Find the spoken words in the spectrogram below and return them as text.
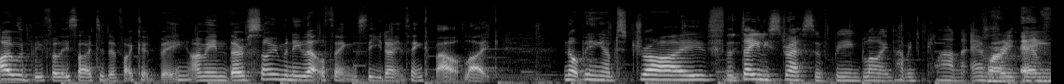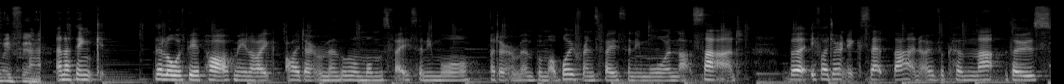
I would be fully sighted if I could be. I mean, there are so many little things that you don't think about, like not being able to drive. The daily stress of being blind, having to plan everything. Plan everything. And I think there'll always be a part of me like I don't remember my mom's face anymore. I don't remember my boyfriend's face anymore, and that's sad. But if I don't accept that and overcome that, those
